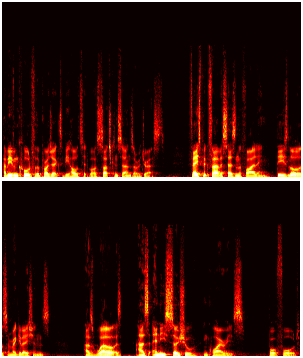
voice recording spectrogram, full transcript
have even called for the project to be halted while such concerns are addressed. Facebook further says in the filing, these laws and regulations, as well as, as any social inquiries brought forward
